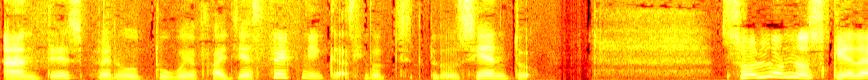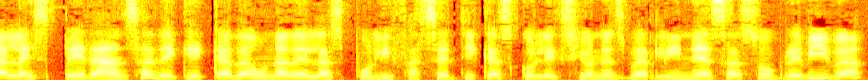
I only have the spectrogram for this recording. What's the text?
antes, pero tuve fallas técnicas, lo, siento. Solo nos queda la esperanza de que cada una de las polifacéticas colecciones berlinesas sobreviva,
